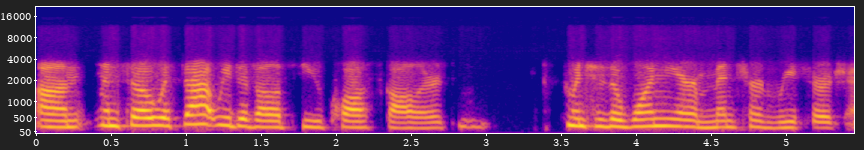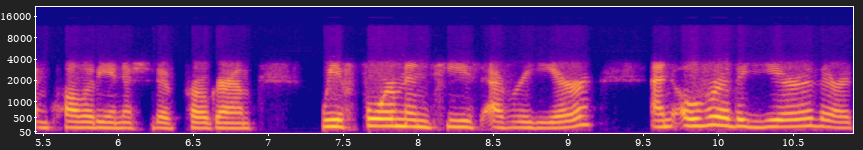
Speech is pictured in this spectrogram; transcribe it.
Um, and so with that, we developed UQual Scholars, which is a one-year mentored research and quality initiative program. We have four mentees every year, and over the year, there are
